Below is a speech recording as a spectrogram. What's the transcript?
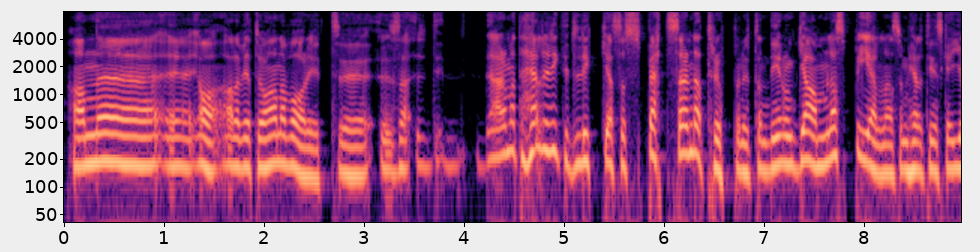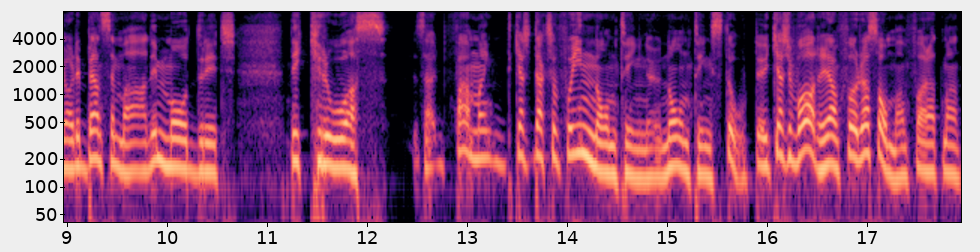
Han, eh, eh, ja, alla vet hur han har varit. Eh, så, där har man inte heller riktigt lyckats att spetsa den där truppen utan det är de gamla spelarna som hela tiden ska göra det. är Benzema, det är Modric, det är Kroos, så här, fan man, det kanske är dags att få in någonting nu, någonting stort. Det kanske var det redan förra sommaren för att man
